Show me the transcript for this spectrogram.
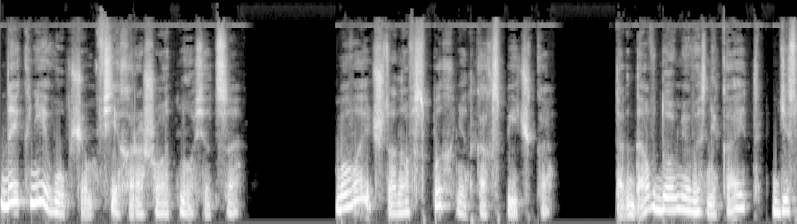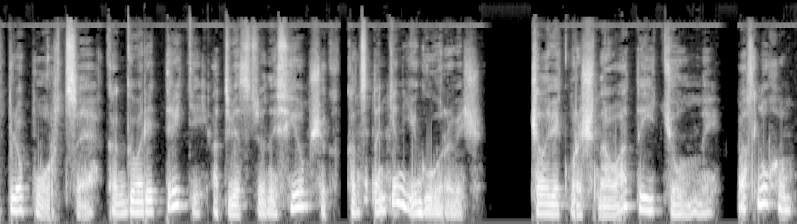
Да и к ней, в общем, все хорошо относятся. Бывает, что она вспыхнет, как спичка. Тогда в доме возникает дисплепорция, как говорит третий ответственный съемщик Константин Егорович. Человек мрачноватый и темный. По слухам,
